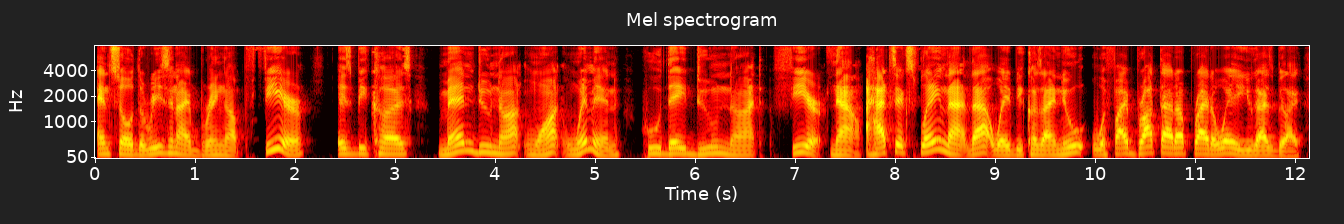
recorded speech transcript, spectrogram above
And so the reason I bring up fear is because men do not want women who they do not fear. Now, I had to explain that that way because I knew if I brought that up right away, you guys be like,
